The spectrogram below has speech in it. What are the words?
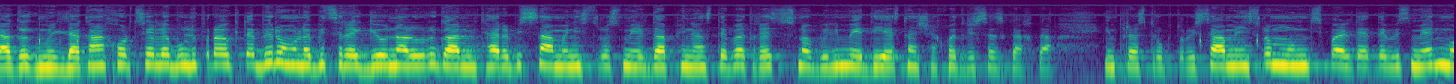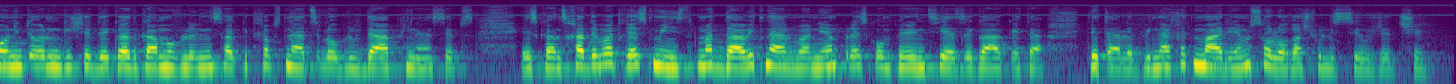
დაგეგმილი და განხორციელებული პროექტები, რომლებიც რეგიონალური განვითარების სამინისტროს მიერ დაფინანსდება, დღეს ცნობილი მედიასთან შეხვედრისას გახდა. ინფრასტრუქტურის სამინისტრო მუნიციპალიტეტების მიერ მონიტორინგის შედეგად გამოვლენილ საკითხებს ნაწილობრივ დააფინანსებს. ეს განცხადება დღეს მინისტრმა დავით ნარმანიან პრესკონფერენციაზე გააკეთა. დეტალები ნახეთ მარიამ სოლოღაშვილის სიუჟეტში.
